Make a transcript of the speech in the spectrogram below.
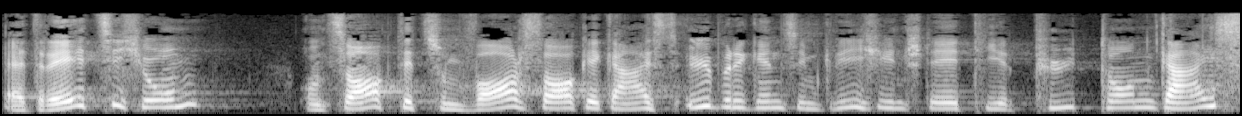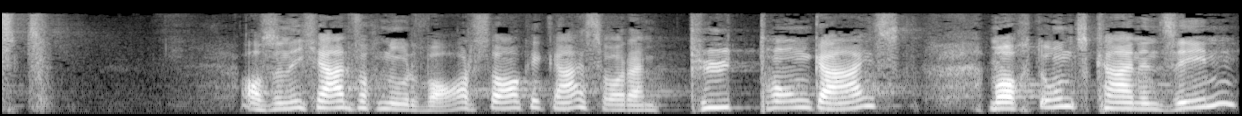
Er dreht sich um und sagte zum Wahrsagegeist, übrigens im Griechischen steht hier Pythongeist. Also nicht einfach nur Wahrsagegeist, war ein Pythongeist. Macht uns keinen Sinn.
